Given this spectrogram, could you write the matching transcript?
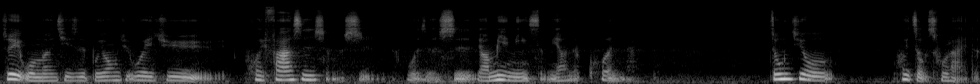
所以我们其实不用去畏惧会发生什么事，或者是要面临什么样的困难，终究会走出来的。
